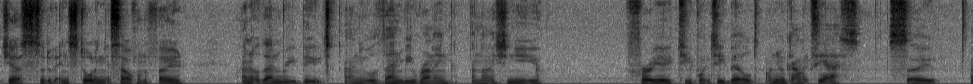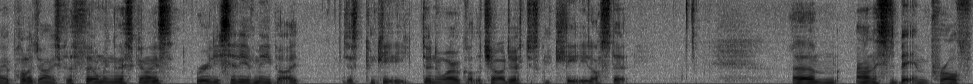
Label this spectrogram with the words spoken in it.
just sort of installing itself on the phone and it will then reboot and you will then be running a nice new Froyo 2.2 build on your Galaxy S. So I apologise for the filming of this guys. Really silly of me but I just completely don't know where I've got the charger just completely lost it. Um, and this is a bit improv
